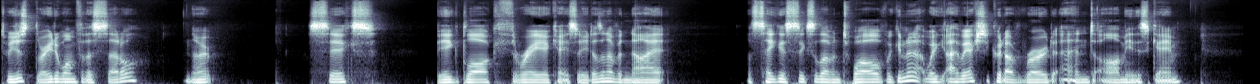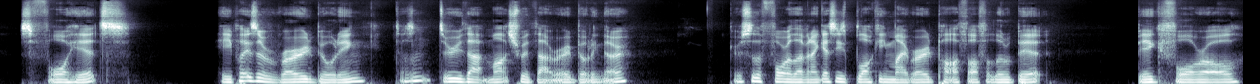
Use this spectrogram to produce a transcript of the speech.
Do we just 3 to 1 for the settle? Nope. 6. Big block 3. Okay, so he doesn't have a knight. Let's take this 6, 11, 12. We're gonna, we, uh, we actually could have road and army this game. It's four hits. He plays a road building. Doesn't do that much with that road building though. Goes to the 411. I guess he's blocking my road path off a little bit. Big 4 roll.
